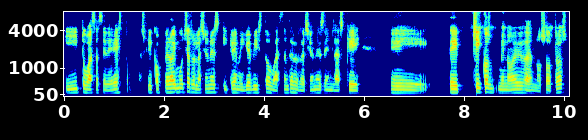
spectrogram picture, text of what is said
y tú vas a ceder esto, ¿me explico? Pero hay muchas relaciones, y créeme, yo he visto bastantes relaciones en las que eh, de chicos menores a nosotros,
